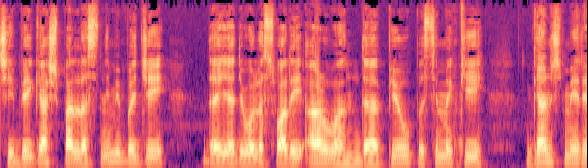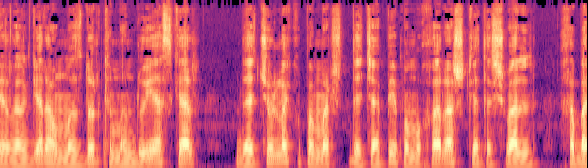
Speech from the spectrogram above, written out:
چې بېګا شپه لس نیمې بجې د یادې ولسوالۍ اړوند د پیو په سیمه کې ګڼ شمېر یرغلګر او مزدور کمانډوي عسکر د چورلکو په مټ د چاپې په موخه راښکته شول خبر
